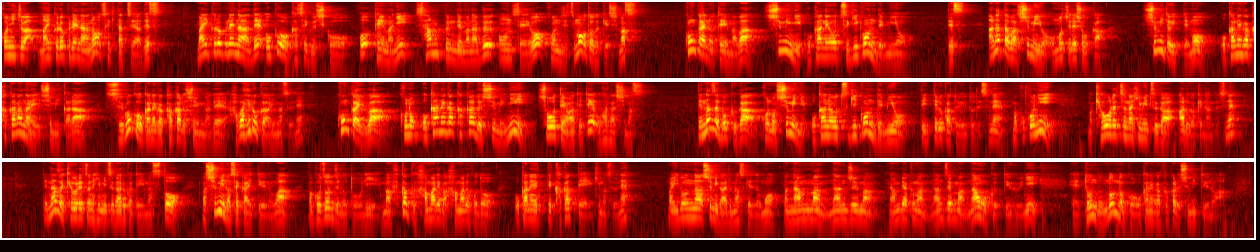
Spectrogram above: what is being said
こんにちは。マイクロプレーナーの関達也です。マイクロプレーナーで億を稼ぐ思考をテーマに3分で学ぶ音声を本日もお届けします。今回のテーマは趣味にお金をつぎ込んでみようです。あなたは趣味をお持ちでしょうか？趣味といってもお金がかからない趣味からすごくお金がかかる趣味まで幅広くありますよね。今回はこのお金がかかる趣味に焦点を当ててお話しします。でなぜ僕がこの趣味にお金をつぎ込んでみようって言ってるかというとですね、まあ、ここに強烈な秘密があるわけなんですね。でなぜ強烈な秘密があるかと言いますと、まあ、趣味の世界っていうのは、まあ、ご存知の通り、ま、深くはまればはまるほどお金ってかかってきますよね、ま、いろんな趣味がありますけれども、ま、何万何十万何百万何千万何億っていうふうにどんどんどんどんこうお金がかかる趣味っていうのは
